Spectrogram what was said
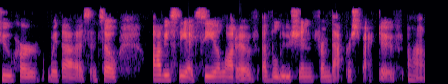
to her with us. And so obviously, I see a lot of evolution from that perspective. Uh,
